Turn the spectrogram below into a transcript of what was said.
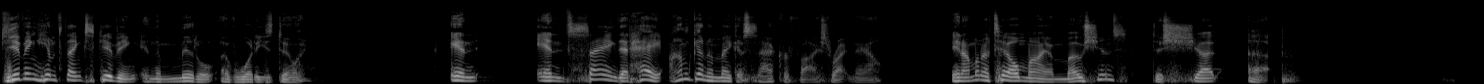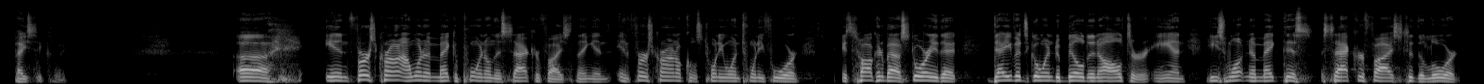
Giving him thanksgiving in the middle of what he's doing. And and saying that, hey, I'm gonna make a sacrifice right now. And I'm gonna tell my emotions to shut up basically. Uh, in First Chron, I want to make a point on this sacrifice thing. In, in First Chronicles 21, 24, it's talking about a story that David's going to build an altar and he's wanting to make this sacrifice to the Lord.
